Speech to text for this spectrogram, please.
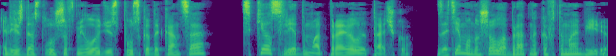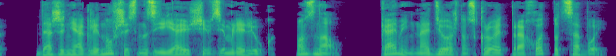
Лишь дослушав мелодию спуска до конца, Скел следом отправил и тачку. Затем он ушел обратно к автомобилю, даже не оглянувшись на зияющий в земле люк. Он знал, Камень надежно скроет проход под собой,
